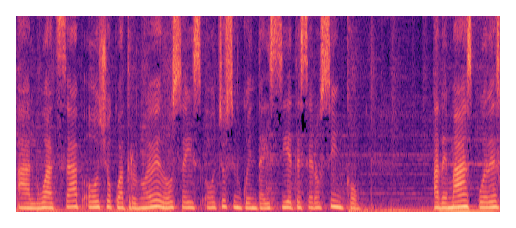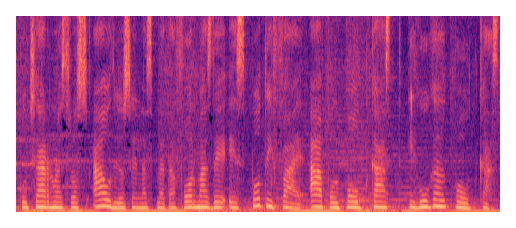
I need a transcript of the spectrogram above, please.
al WhatsApp 849-268-5705. Además, puede escuchar nuestros audios en las plataformas de Spotify, Apple Podcast y Google Podcast.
